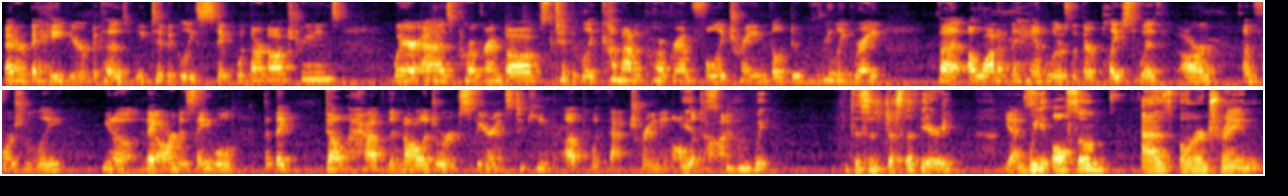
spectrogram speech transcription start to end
better behavior because we typically stick with our dogs' trainings. Whereas program dogs typically come out of the program fully trained, they'll do really great. But a lot of the handlers that they're placed with are unfortunately, you know, they are disabled, but they don't have the knowledge or experience to keep up with that training all Yes. the time. We this is just a theory. Yes. We also, as owner trained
